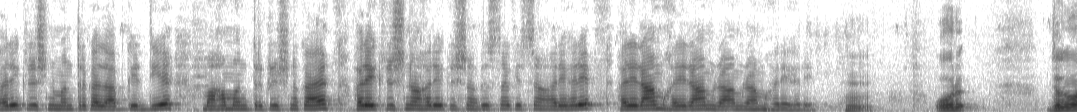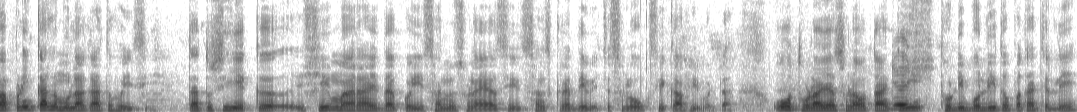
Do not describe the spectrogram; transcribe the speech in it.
हरे कृष्ण मंत्र का जाप कर दिए महामंत्र कृष्ण का है हरे कृष्णा हरे कृष्णा कृष्ण कृष्ण हरे हरे हरे राम हरे राम राम राम हरे हरे ਹੂੰ ਔਰ ਜਦੋਂ ਆਪਣੀ ਕੱਲ ਮੁਲਾਕਾਤ ਹੋਈ ਸੀ ਤਾਂ ਤੁਸੀਂ ਇੱਕ ਸ਼ਿਵ ਮਹਾਰਾਜ ਦਾ ਕੋਈ ਸਾਨੂੰ ਸੁਣਾਇਆ ਸੀ ਸੰਸਕ੍ਰਿਤ ਦੇ ਵਿੱਚ ਸ਼ਲੋਕ ਸੀ ਕਾਫੀ ਵੱਡਾ ਉਹ ਥੋੜਾ ਜਿਹਾ ਸੁਣਾਓ ਤਾਂ ਕਿ ਤੁਹਾਡੀ ਬੋਲੀ ਤੋਂ ਪਤਾ ਚੱਲੇ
